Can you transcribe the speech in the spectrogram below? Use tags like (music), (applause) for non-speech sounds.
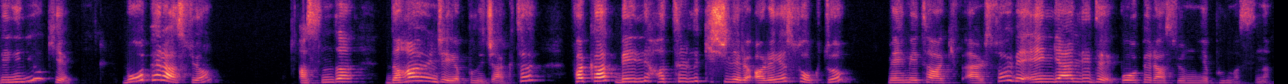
deniliyor ki bu operasyon aslında daha önce yapılacaktı. Fakat belli hatırlı kişileri araya soktu Mehmet Akif Ersoy ve engelledi bu operasyonun yapılmasını.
